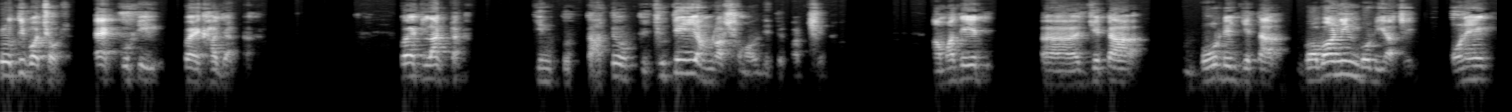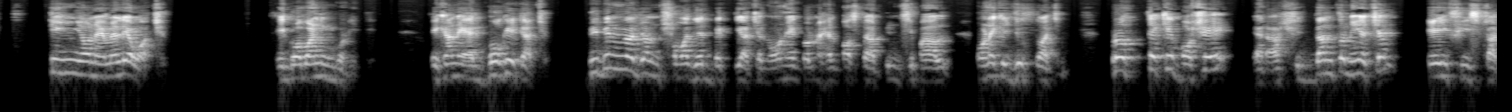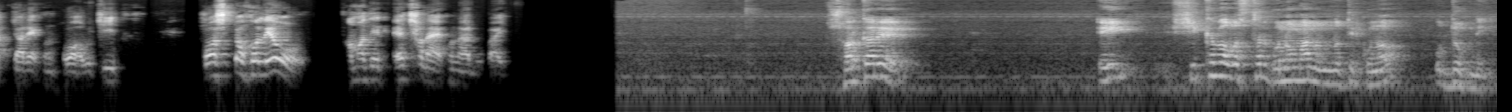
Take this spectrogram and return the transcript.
প্রতি বছর এক কোটি কয়েক হাজার টাকা, কয়েক লাখ টাকা। কিন্তু তাতেও কিছুতেই আমরা সামাল দিতে পারছি না। আমাদের যেটা বোর্ডের যেটা গভর্নিং বডি আছে, অনেক তিনজন এমএলএও আছে এই গভর্নিং বডিতে এখানে অ্যাডভোকেট আছে, বিভিন্ন জন সমাজের ব্যক্তি আছেন, অনেক হেডমাস্টার প্রিন্সিপাল অনেকে যুক্ত আছেন। প্রত্যেকে বসে এরা সিদ্ধান্ত নিয়েছেন, এই ফি স্ট্রাকচার এখন হওয়া উচিত। কষ্ট হলেও আমাদের এছাড়া এখন আর উপায়। সরকারের এই শিক্ষা ব্যবস্থার গুণমান উন্নতির কোনো উদ্যোগ নেই।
